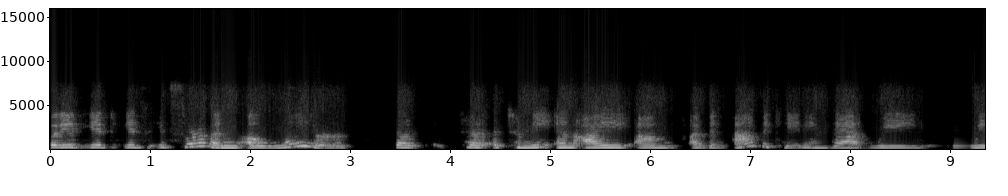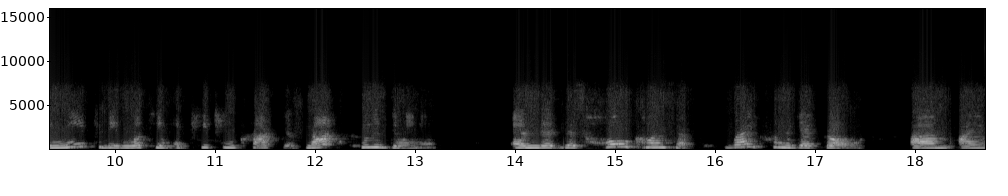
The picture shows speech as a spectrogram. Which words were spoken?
But it it it's it's sort of an, a layer that to, to me, and I um, I've been advocating that we we need to be looking at teaching practice, not who's doing it. And that this whole concept, right from the get-go, um, I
